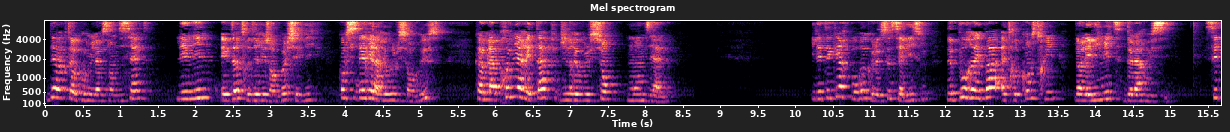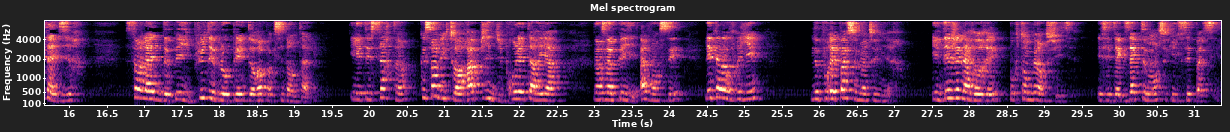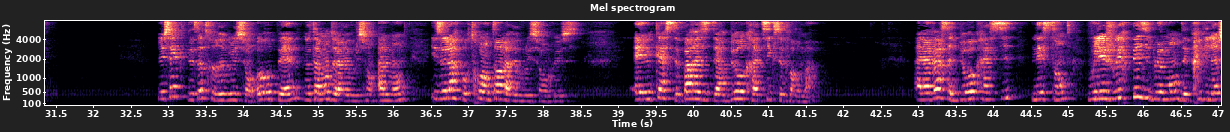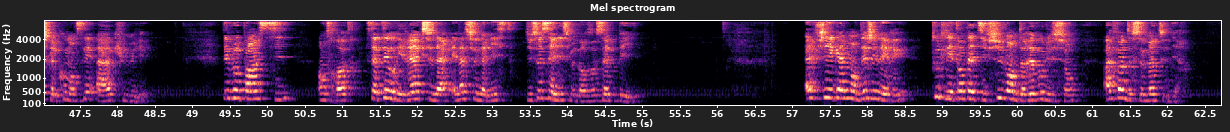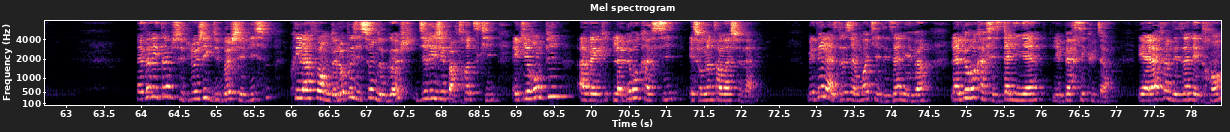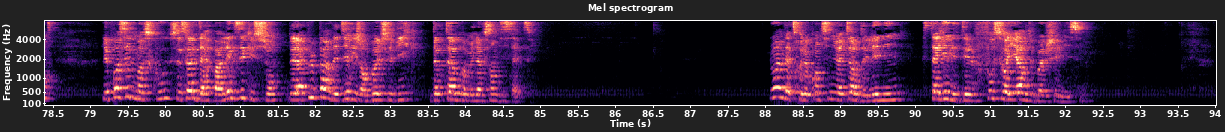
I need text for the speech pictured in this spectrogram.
Dès octobre 1917, Lénine et d'autres dirigeants bolcheviques considéraient la révolution russe comme la première étape d'une révolution mondiale. Il était clair pour eux que le socialisme ne pourrait pas être construit dans les limites de la Russie, c'est-à-dire sans l'aide de pays plus développés d'Europe occidentale. Il était certain que sans victoire rapide du prolétariat dans un pays avancé, l'État ouvrier ne pourrait pas se maintenir. Il dégénérerait pour tomber ensuite, et c'est exactement ce qu'il s'est passé. L'échec des autres révolutions européennes, notamment de la révolution allemande, isolèrent pour trop longtemps la révolution russe, et une caste parasitaire bureaucratique se forma. À l'inverse, cette bureaucratie naissante voulait jouir paisiblement des privilèges qu'elle commençait à accumuler, développant ainsi, entre autres, sa théorie réactionnaire et nationaliste du socialisme dans un seul pays. Elle fit également dégénérer toutes les tentatives suivantes de révolution afin de se maintenir. La véritable suite logique du bolchevisme prit la forme de l'opposition de gauche dirigée par Trotsky et qui rompit avec la bureaucratie et son international. Mais dès la deuxième moitié des années 20, la bureaucratie stalinienne les persécuta, et à la fin des années 30, les procès de Moscou se soldèrent par l'exécution de la plupart des dirigeants bolcheviques d'octobre 1917. Loin d'être le continuateur de Lénine, Staline était le fossoyeur du bolchevisme.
